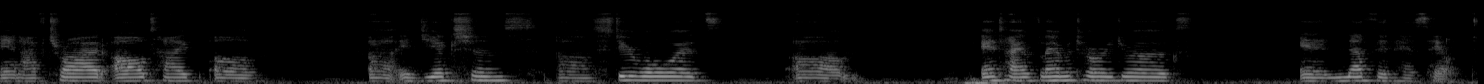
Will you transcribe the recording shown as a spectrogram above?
and I've tried all type of uh, injections, uh, steroids, um, anti-inflammatory drugs, and nothing has helped.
